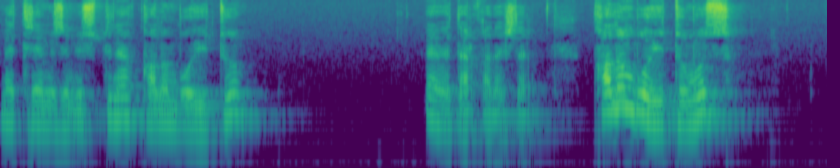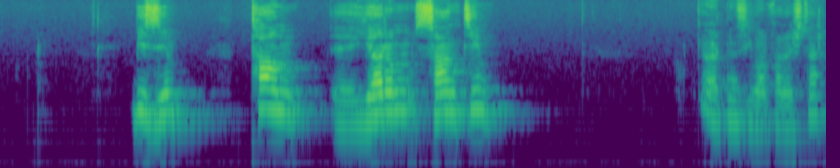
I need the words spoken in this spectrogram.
Metremizin üstüne kalın boyutu. Evet arkadaşlar. Kalın boyutumuz bizim tam e, yarım santim. Gördüğünüz gibi arkadaşlar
